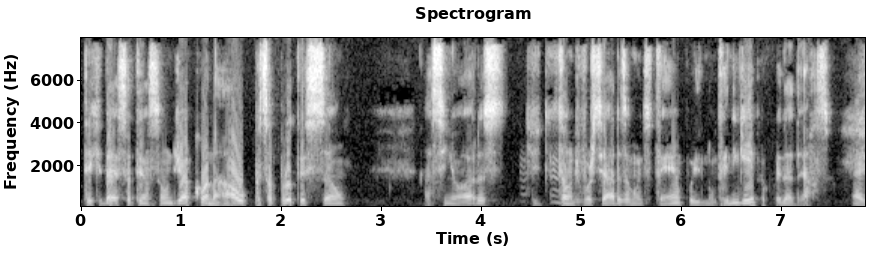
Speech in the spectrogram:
ter que dar essa atenção diaconal, essa proteção às senhoras que estão divorciadas há muito tempo e não tem ninguém para cuidar delas. É,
